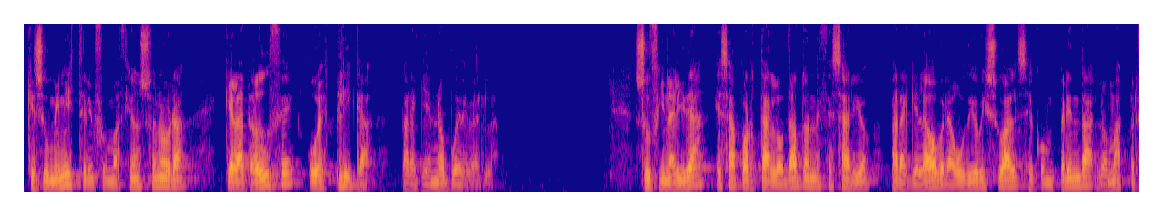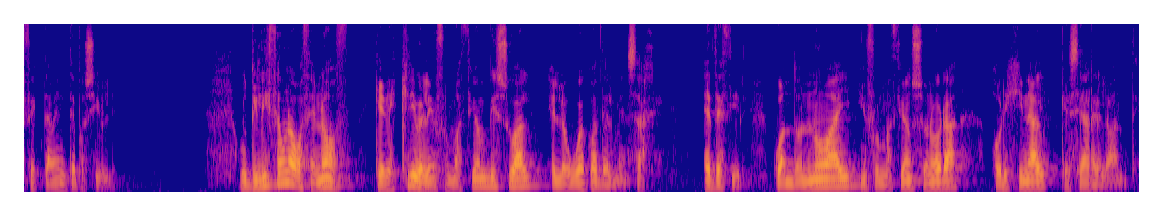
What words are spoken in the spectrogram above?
que suministra información sonora que la traduce o explica para quien no puede verla. Su finalidad es aportar los datos necesarios para que la obra audiovisual se comprenda lo más perfectamente posible. Utiliza una voz en off que describe la información visual en los huecos del mensaje, es decir, cuando no hay información sonora original que sea relevante.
